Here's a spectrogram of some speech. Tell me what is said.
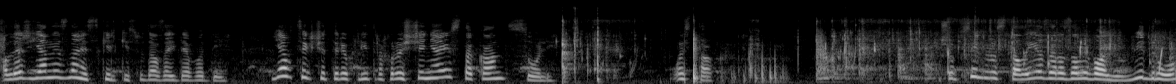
Але ж я не знаю, скільки сюди зайде води. Я в цих 4 літрах розчиняю стакан солі. Ось так. Щоб сіль розстала, я зараз заливаю відро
